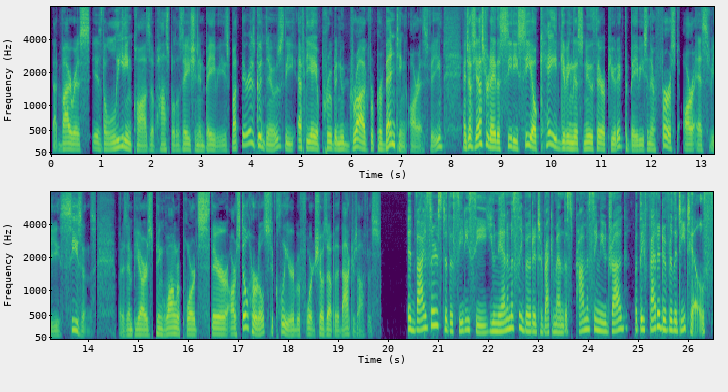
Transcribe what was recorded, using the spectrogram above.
That virus is the leading cause of hospitalization in babies, but there is good news. The FDA approved a new drug for preventing RSV. And just yesterday, the CDC okayed giving this new therapeutic to babies in their first RSV seasons. But as NPR's Pien Huang reports, there are still hurdles to clear before it shows up at the doctor's office. Advisors to the CDC unanimously voted to recommend this promising new drug, but they fretted over the details.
